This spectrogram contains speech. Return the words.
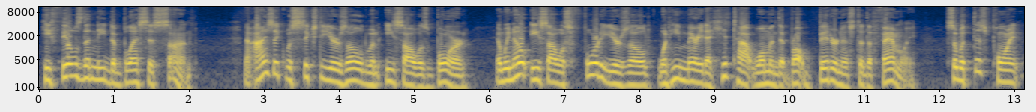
he feels the need to bless his son. Now, Isaac was 60 years old when Esau was born, and we know Esau was 40 years old when he married a Hittite woman that brought bitterness to the family. So at this point,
